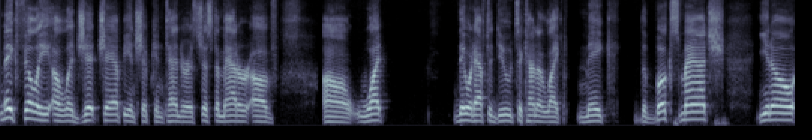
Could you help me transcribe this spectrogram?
make Philly a legit championship contender. It's just a matter of uh, what they would have to do to kind of like make the books match. You know,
